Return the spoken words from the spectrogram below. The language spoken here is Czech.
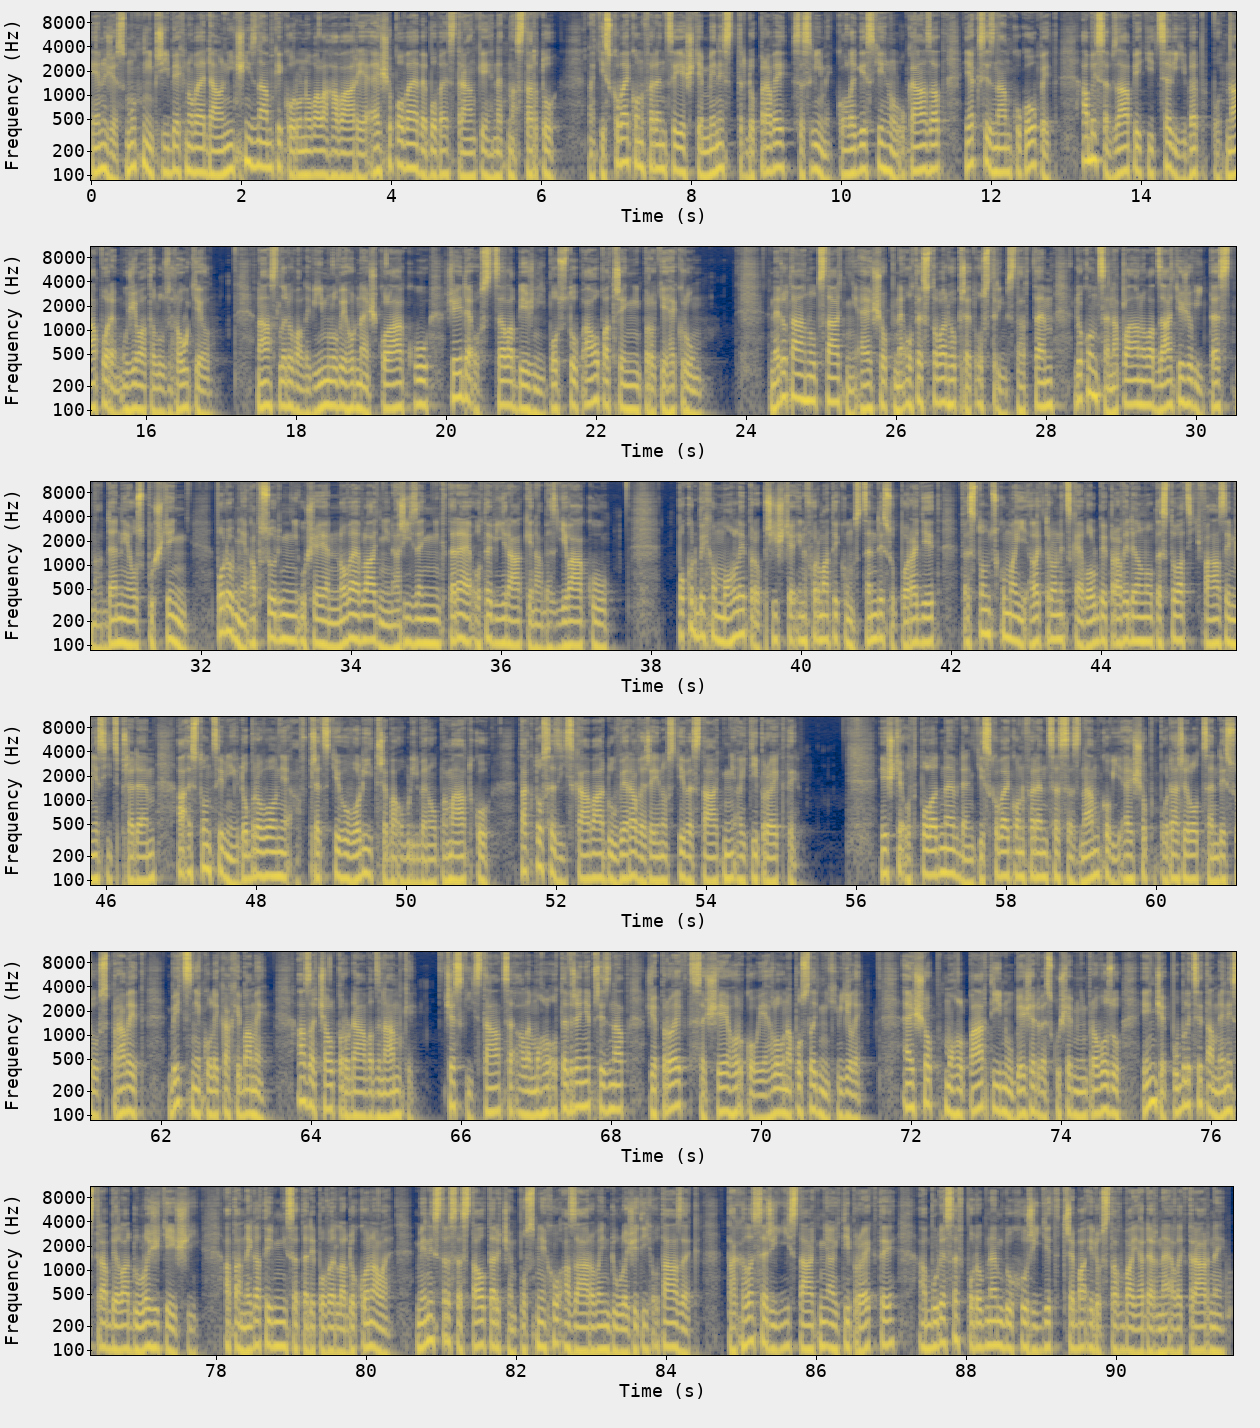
Jenže smutný příběh nové dálniční známky korunovala havárie e-shopové webové stránky hned na startu. Na tiskové konferenci ještě ministr dopravy se svými kolegy stihnul ukázat, jak si známku koupit, aby se v zápětí celý web pod náporem uživatelů zhroutil. Následovaly výmluvy hodné školáků, že jde o zcela běžný postup a opatření proti hackerům. Nedotáhnout státní e-shop, neotestovat ho před ostrým startem, dokonce naplánovat zátěžový test na den jeho spuštění. Podobně absurdní už je jen nové vládní nařízení, které otevírá kina bez diváků. Pokud bychom mohli pro příště informatikům z Cendisu poradit, v Estonsku mají elektronické volby pravidelnou testovací fázi měsíc předem a Estonci v nich dobrovolně a v předstihu volí třeba oblíbenou památku. Takto se získává důvěra veřejnosti ve státní IT projekty. Ještě odpoledne v den tiskové konference se známkový e-shop podařilo Cendisu spravit, byť s několika chybami, a začal prodávat známky. Český stát se ale mohl otevřeně přiznat, že projekt se šije horkou jehlou na poslední chvíli. E-shop mohl pár týdnů běžet ve zkušebním provozu, jenže publicita ministra byla důležitější a ta negativní se tedy povedla dokonale. Ministr se stal terčem posměchu a zároveň důležitých otázek. Takhle se řídí státní IT projekty a bude se v podobném duchu řídit třeba i dostavba jaderné elektrárny.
